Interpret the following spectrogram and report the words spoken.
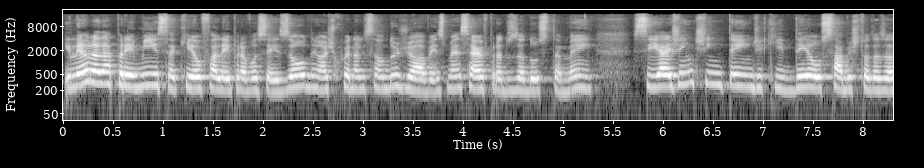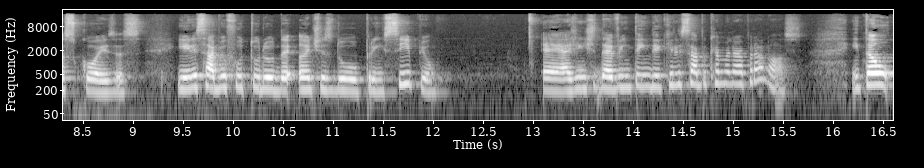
E lembra da premissa que eu falei para vocês ontem? Eu acho que foi na lição dos jovens, mas serve para dos adultos também. Se a gente entende que Deus sabe de todas as coisas e Ele sabe o futuro de, antes do princípio, é, a gente deve entender que Ele sabe o que é melhor para nós. Então,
